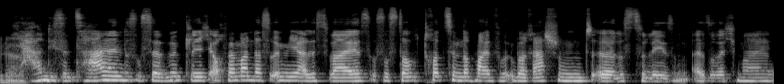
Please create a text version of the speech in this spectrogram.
Ja. ja, und diese Zahlen, das ist ja wirklich, auch wenn man das irgendwie alles weiß, ist es doch trotzdem nochmal einfach überraschend, äh, das zu lesen. Also ich meine.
